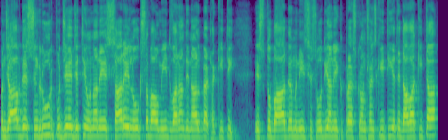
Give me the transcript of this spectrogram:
ਪੰਜਾਬ ਦੇ ਸੰਗਰੂਰ ਪੁੱਜੇ ਜਿੱਥੇ ਉਹਨਾਂ ਨੇ ਸਾਰੇ ਲੋਕ ਸਭਾ ਉਮੀਦਵਾਰਾਂ ਦੇ ਨਾਲ ਬੈਠਕ ਕੀਤੀ। ਇਸ ਤੋਂ ਬਾਅਦ ਮਨੀਸ਼ ਸਿਸੋਦੀਆ ਨੇ ਇੱਕ ਪ੍ਰੈਸ ਕਾਨਫਰੰਸ ਕੀਤੀ ਅਤੇ ਦਾਅਵਾ ਕੀਤਾ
